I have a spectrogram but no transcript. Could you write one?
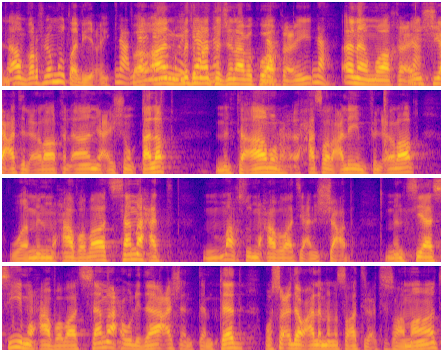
الآن ظرفنا مو طبيعي نعم، يعني فالان مثل ما أنت جنابك نعم، واقعي نعم. أنا واقعي نعم. شيعة العراق الآن يعيشون قلق من تآمر حصل عليهم في العراق ومن محافظات سمحت ما أقصد محافظات يعني الشعب من سياسي محافظات سمحوا لداعش ان تمتد وصعدوا على منصات الاعتصامات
